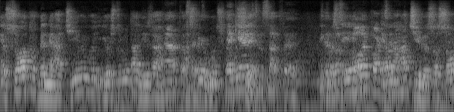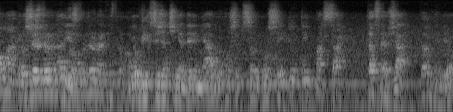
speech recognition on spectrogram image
Eu só estou dando narrativa e eu instrumentalizo a, ah, tá as certo. perguntas para é você. É que você não sabe. É, é que você é o narrativo, eu sou só uma. Eu sou jornalista. Tá e eu vi que você já tinha delineado a concepção e o conceito e eu tenho que passar. Tá certo. Já. Tá. Entendeu?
